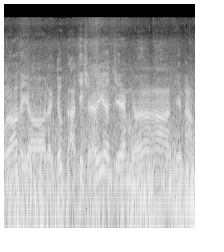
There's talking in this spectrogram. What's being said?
Của đó thì ờ, đợt trước đã chia sẻ với anh chị em rồi chị em không?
